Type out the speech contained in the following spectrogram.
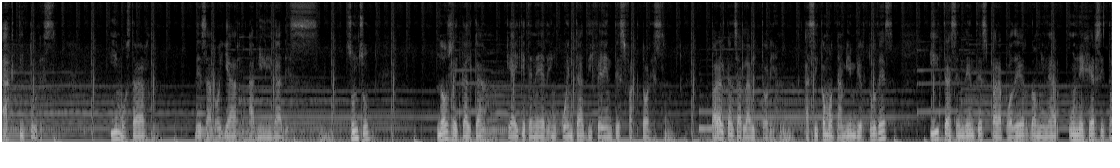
actitudes, y mostrar, desarrollar habilidades. Sun Tzu nos recalca que hay que tener en cuenta diferentes factores para alcanzar la victoria, así como también virtudes y trascendentes para poder dominar un ejército.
